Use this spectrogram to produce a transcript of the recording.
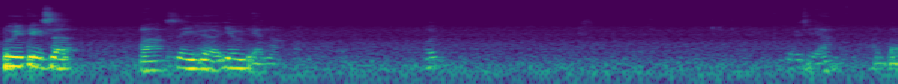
不一定是，啊，是一个优点了。对不起啊等等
